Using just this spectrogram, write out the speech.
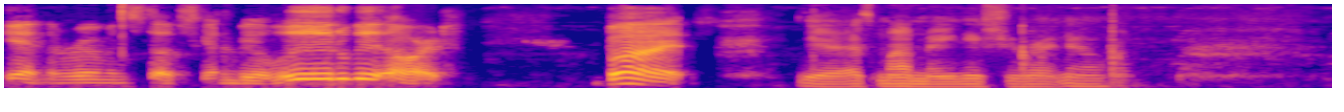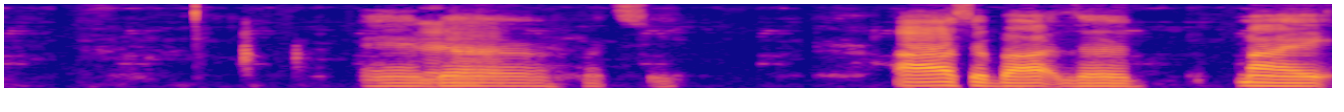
getting the room and stuff's gonna be a little bit hard, but Yeah, that's my main issue right now. And Yeah. uh, let's see. I also bought the my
